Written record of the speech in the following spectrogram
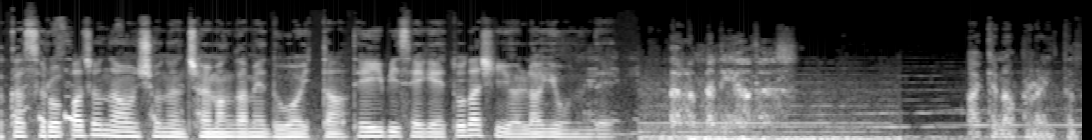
가까스로 빠져나온 쇼는 절망감에 누워 있다 데이빗에게 또다시 연락이 오는데 There are many others. I can operate them.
